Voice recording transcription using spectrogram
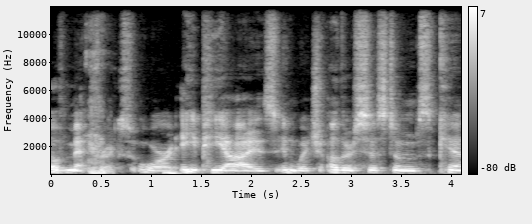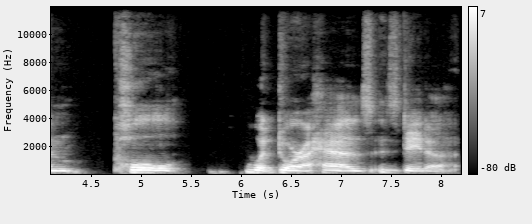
of metrics or APIs in which other systems can pull what Dora has is data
